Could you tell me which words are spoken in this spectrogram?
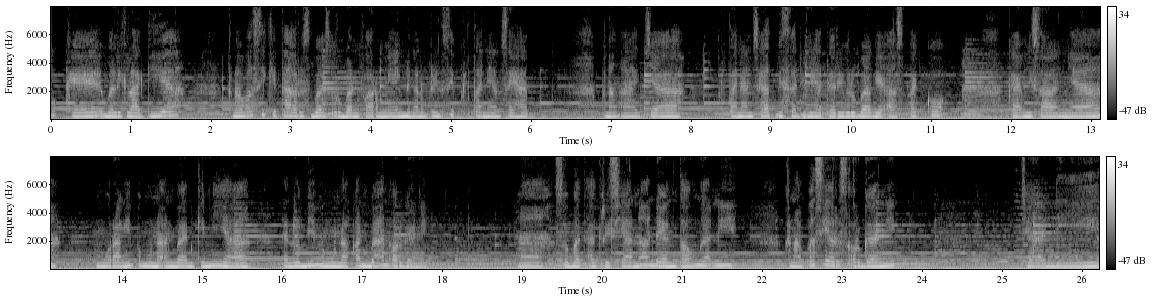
Oke, balik lagi ya. Kenapa sih kita harus bahas urban farming dengan prinsip pertanian sehat? Tenang aja, pertanian sehat bisa dilihat dari berbagai aspek kok. Kayak misalnya, mengurangi penggunaan bahan kimia dan lebih menggunakan bahan organik. Nah, Sobat Agrisiana ada yang tahu nggak nih, kenapa sih harus organik? Jadi,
